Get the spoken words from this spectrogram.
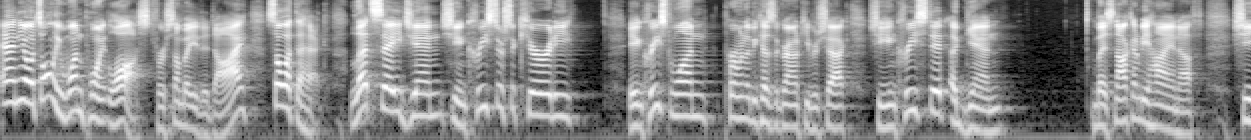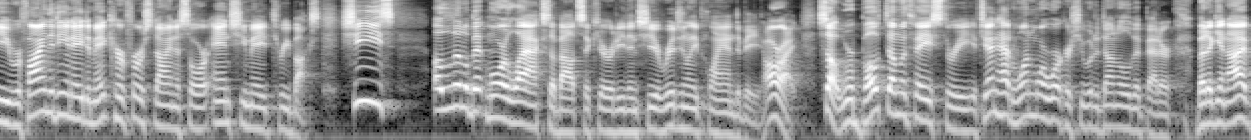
And, you know, it's only one point lost for somebody to die. So what the heck? Let's say Jen, she increased her security. It increased one permanently because of the groundkeeper shack. She increased it again but it's not going to be high enough. She refined the DNA to make her first dinosaur, and she made three bucks. She's a little bit more lax about security than she originally planned to be. All right, so we're both done with phase three. If Jen had one more worker, she would have done a little bit better. But again, I've,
